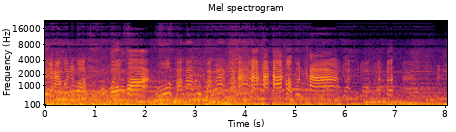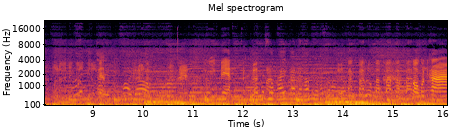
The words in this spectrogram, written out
เสื้อหาคนนะบ่โอ้พ่อ โอ้ปังมากลูกปังมากปังมากขอบคุณค่ะยอดสุดยอดพ่อเจ้าหญิงแดงจะเซอร์ไพรส์กันนะครับเดี๋ยวเขาจะมา ปังปังลูกปังปังปังปัง ขอบคุณครั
